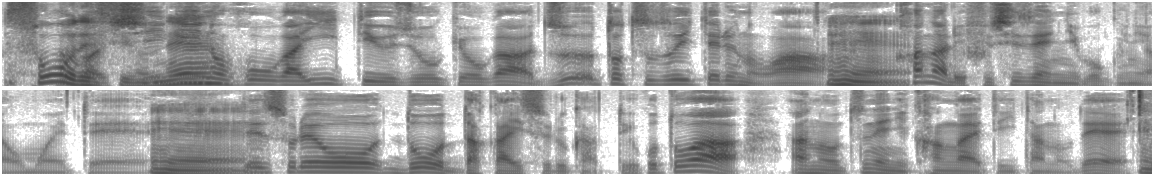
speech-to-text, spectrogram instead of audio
そうですよだから CD ねの。方がいいっていう状況がずっと続いてるのは、ええ。かなり不自然に僕には思えて、ええ。でそれをどう打開するかっていうことはあの常に考えていたので、ええ。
